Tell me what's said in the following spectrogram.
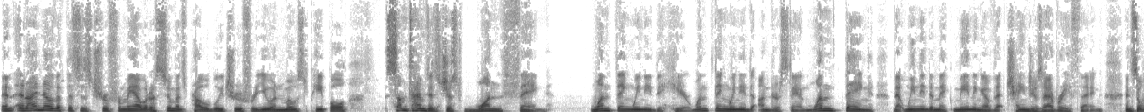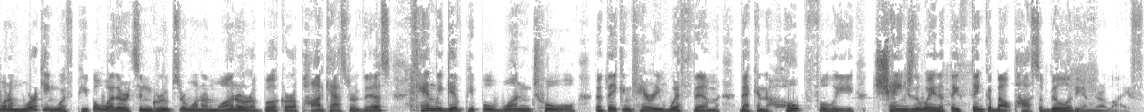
and and I know that this is true for me. I would assume it's probably true for you and most people. Sometimes it's just one thing one thing we need to hear, one thing we need to understand, one thing that we need to make meaning of that changes everything. And so when I'm working with people, whether it's in groups or one on one or a book or a podcast or this, can we give people one tool that they can carry with them that can hopefully change the way that they think about possibility in their life?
